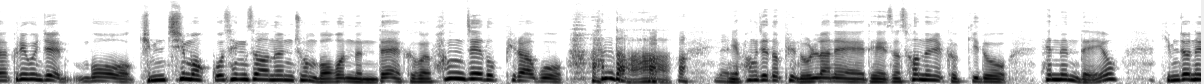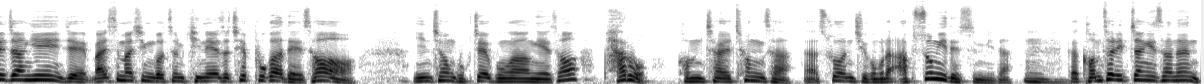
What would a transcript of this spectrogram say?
어, 그리고 이제 뭐 김치 먹고 생선은 좀 먹었는데 그걸 황제 도피라고 한다. 네. 황제 도피 논란에 대해서 선을 긋기도 했는데요. 김 전 회장이 이제 말씀하신 것처럼 기내에서 체포가 돼서 인천국제공항에서 바로 검찰청사 아, 수원지검으로 압송이 됐습니다. 음. 그러니까 검찰 입장에서는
